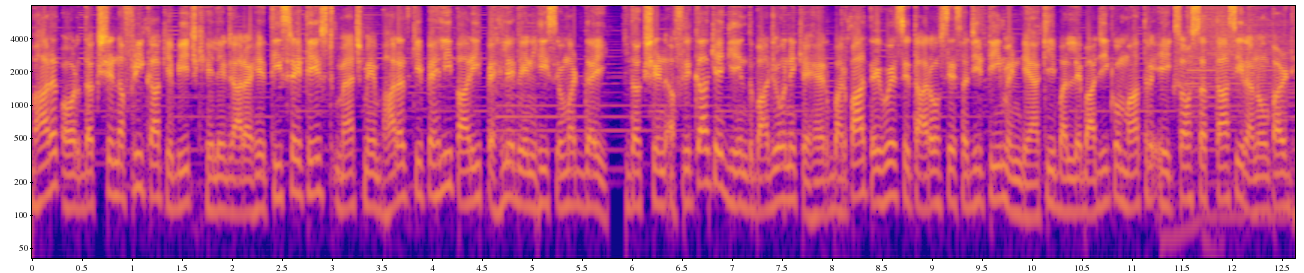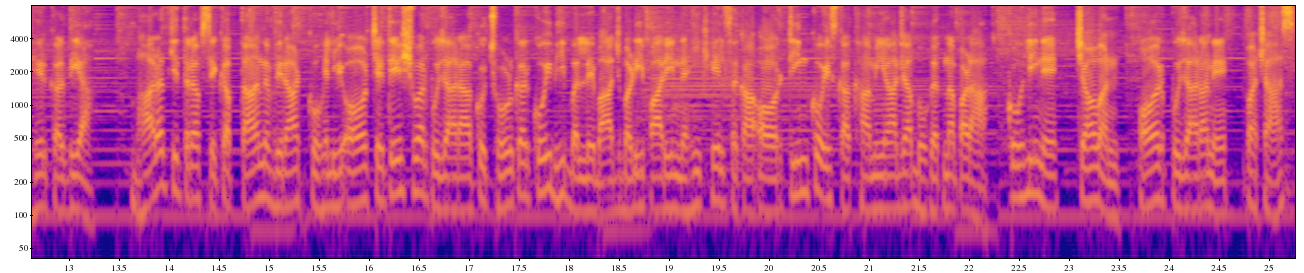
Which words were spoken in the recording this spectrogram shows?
भारत और दक्षिण अफ्रीका के बीच खेले जा रहे तीसरे टेस्ट मैच में भारत की पहली पारी पहले दिन ही सिमट गई। दक्षिण अफ्रीका के गेंदबाजों ने कहर बरपाते हुए सितारों से सजी टीम इंडिया की बल्लेबाजी को मात्र एक सौ सत्तासी रनों पर ढेर कर दिया भारत की तरफ़ से कप्तान विराट कोहली और चेतेश्वर पुजारा को छोड़कर कोई भी बल्लेबाज बड़ी पारी नहीं खेल सका और टीम को इसका खामियाजा भुगतना पड़ा। कोहली ने चौवन और पुजारा ने 50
